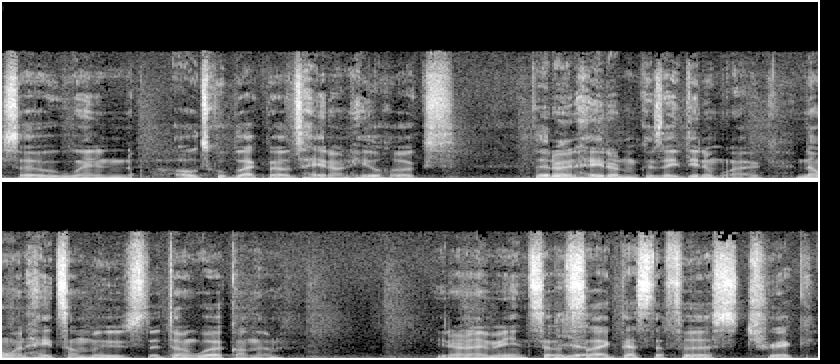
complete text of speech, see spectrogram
So when old school black belts hate on heel hooks, they don't hate on them because they didn't work. No one hates on moves that don't work on them. You know what I mean? So it's Yeah. like that's the first trick.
